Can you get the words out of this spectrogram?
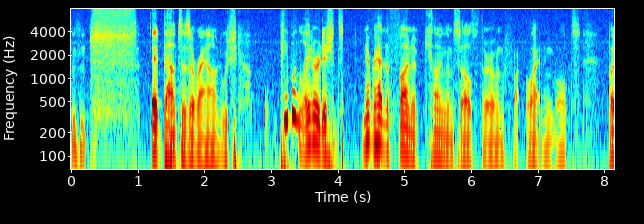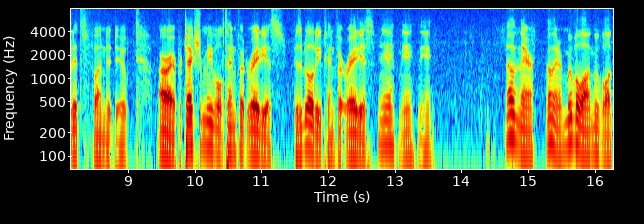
it bounces around, which people in later editions never had the fun of killing themselves with their own lightning bolts. But it's fun to do. Alright, protection from evil, 10 foot radius. Visibility, 10 foot radius. Eh, eh, eh. Nothing there. Nothing there. Move along, move along.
